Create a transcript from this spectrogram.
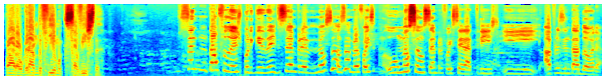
para o grande filme que se avista? Sinto-me tão feliz porque desde sempre, meu sonho sempre foi, o meu sonho sempre foi ser atriz e apresentadora.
